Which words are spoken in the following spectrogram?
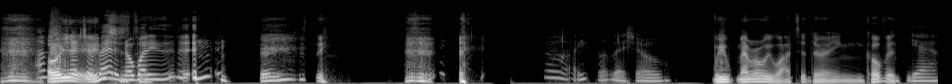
I'm oh yeah. at your bed and nobody's in it. Very interesting. oh, I used to love that show. We remember we watched it during COVID. Yeah.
